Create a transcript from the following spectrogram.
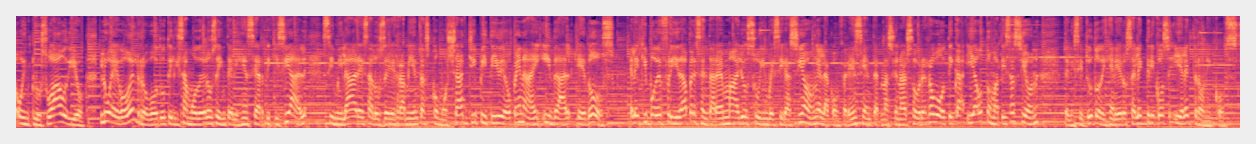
o incluso audio. Luego, el robot utiliza modelos de inteligencia artificial similares a los de herramientas como ChatGPT de OpenAI y DAL-E2. El equipo de Frida presentará en mayo su investigación en la Conferencia Internacional sobre Robótica y Automatización del Instituto de Ingenieros Eléctricos y Electrónicos.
